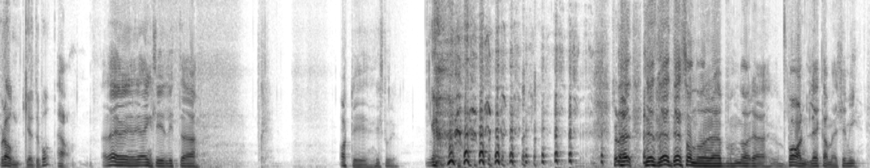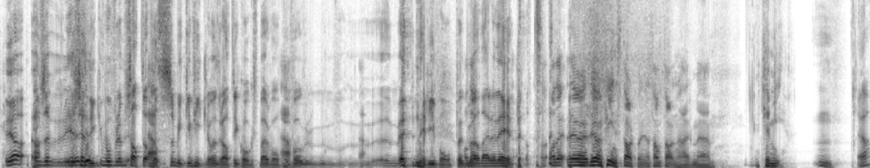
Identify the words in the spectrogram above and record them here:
blanke etterpå. Ja. Det er egentlig litt uh, artig historie. For det, det, det, det, er sånn når, når, barn leker med kjemi. Ja, altså, Jeg skjønner ikke hvorfor de satte oss som ikke fikk lov å dra til Kongsberg våpen ja. ja. nedi våpenbua der i det hele tatt. Og det, det, er jo en fin start på denne samtalen her med kjemi. Mm. Ja.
